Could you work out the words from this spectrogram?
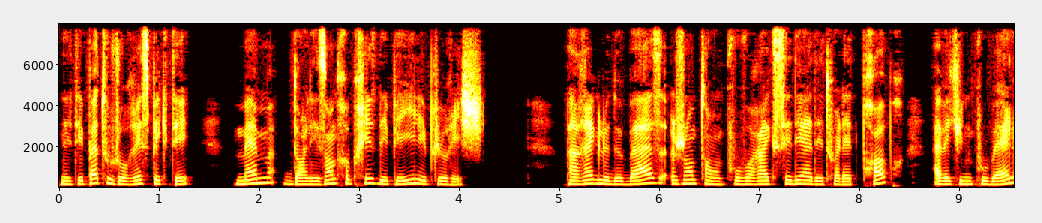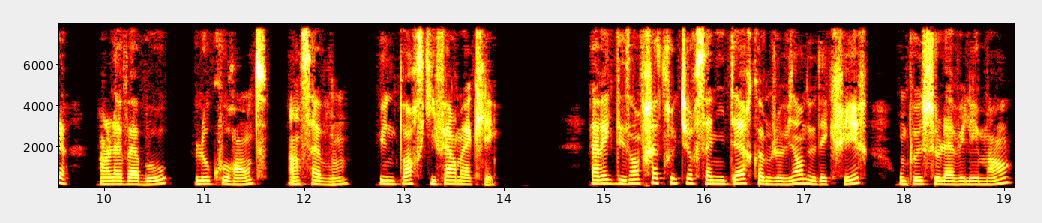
n'étaient pas toujours respectées, même dans les entreprises des pays les plus riches. Par règle de base, j'entends pouvoir accéder à des toilettes propres, avec une poubelle, un lavabo, l'eau courante, un savon, une porte qui ferme à clé. Avec des infrastructures sanitaires comme je viens de décrire, on peut se laver les mains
